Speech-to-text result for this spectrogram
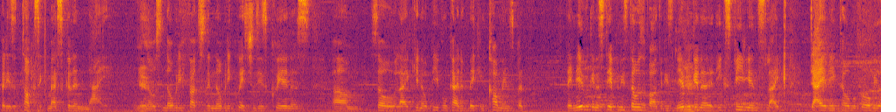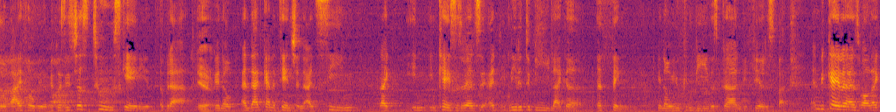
but he's a toxic masculine nai. You Yeah. know, so nobody fucks with him, nobody questions his queerness. Um, so like you know, people kind of making comments, but they're never gonna step on his toes about it. He's never Yeah. gonna experience like direct homophobia or biphobia because it's just too scary, a bra. Yeah. You know, and that kind of tension I'd seen like in, in cases where it's, it needed to be like a, a thing. You know, you can be this bra and be feared as fuck. And Michaela as well, like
